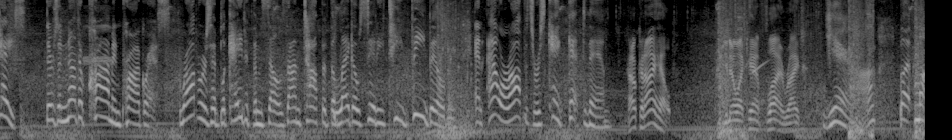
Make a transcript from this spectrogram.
Chase, there's another crime in progress. Robbers have blockaded themselves on top of the Lego City TV building, and our officers can't get to them. How can I help? You know I can't fly, right? Yeah, but my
